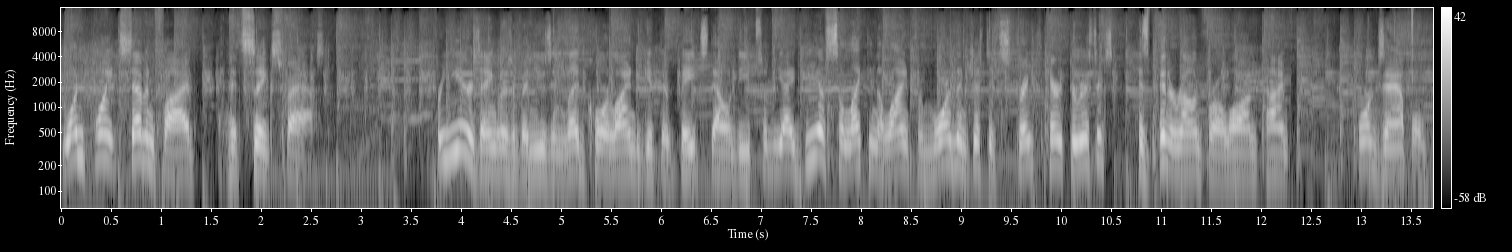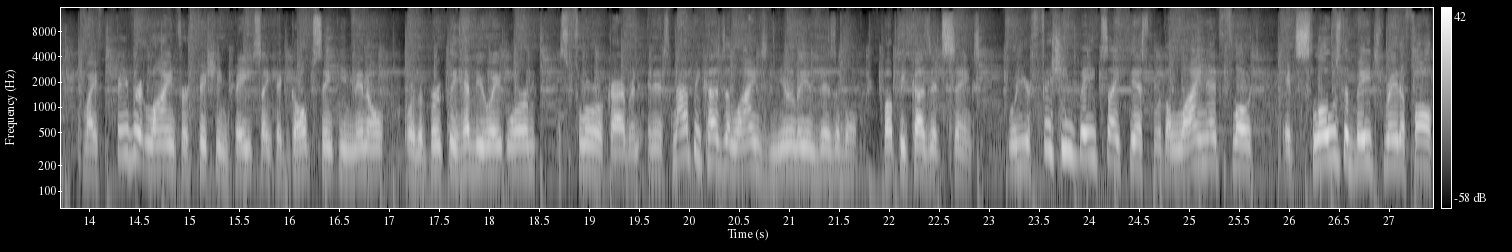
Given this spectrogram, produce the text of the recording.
1.75 and it sinks fast. For years, anglers have been using lead core line to get their baits down deep, so the idea of selecting a line for more than just its strength characteristics has been around for a long time. For example, my favorite line for fishing baits like the Gulp Sinking Minnow or the Berkley Heavyweight Worm is fluorocarbon, and it's not because the line's nearly invisible, but because it sinks. When you're fishing baits like this with a line that floats, it slows the bait's rate of fall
